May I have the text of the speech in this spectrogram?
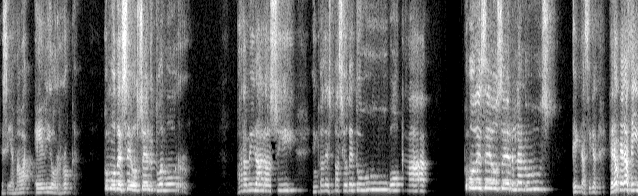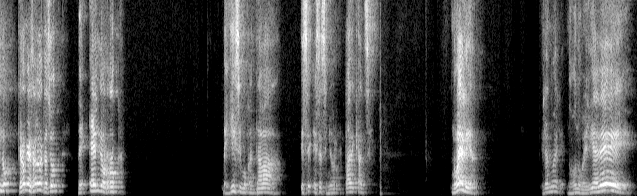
que se llamaba Elio Roca. ¿Cómo deseo ser tu amor para mirar así en cada espacio de tu boca? ¿Cómo deseo ser la luz Creo que era así, ¿no? Creo que esa era la canción de Helio Roca. Bellísimo cantaba ese, ese señor, padre cáncer. Noelia. ¿Era Noelia? No, Noelia es de,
